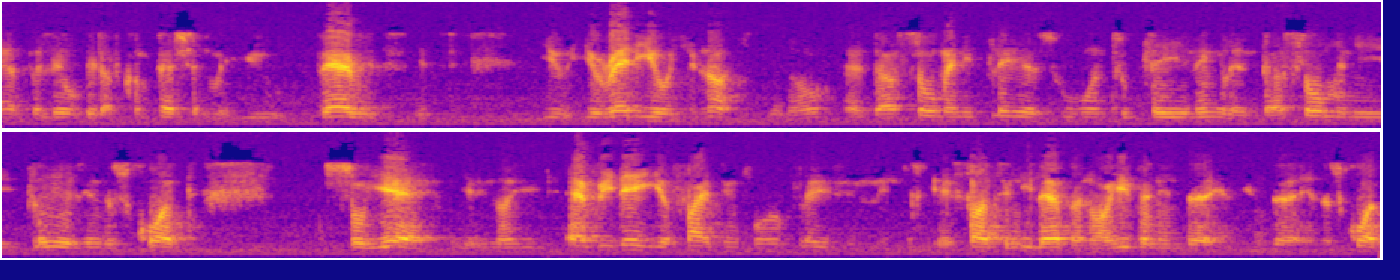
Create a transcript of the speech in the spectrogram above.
have a little bit of compassion with you. There, it's, it's you you're ready or you're not know, there are so many players who want to play in England. There are so many players in the squad. So yeah, you know, every day you're fighting for a place in, in starting eleven or even in the in the in the squad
